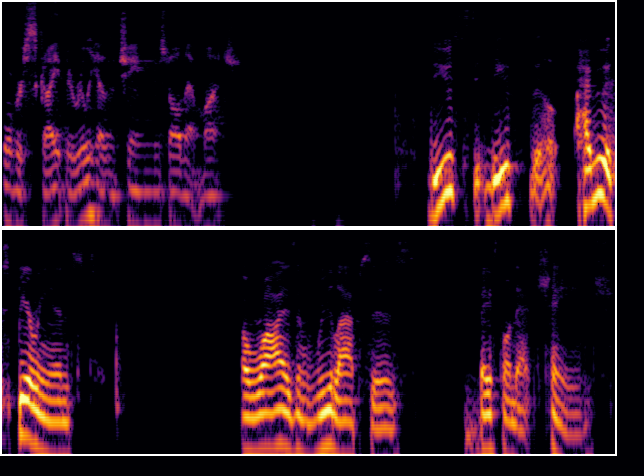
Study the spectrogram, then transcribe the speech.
over Skype, it really hasn't changed all that much do you do you feel have you experienced a rise in relapses based on that change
